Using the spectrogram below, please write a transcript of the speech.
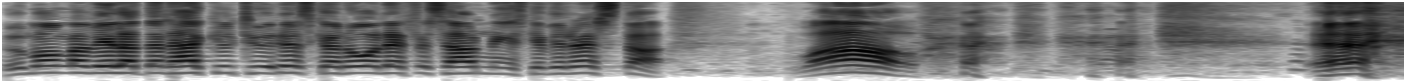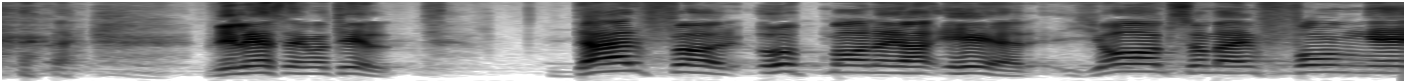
Hur många vill att den här kulturen ska råda i församlingen? Ska vi rösta? Wow! Eh, vi läser en gång till. Därför uppmanar jag er, jag som är en fånge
